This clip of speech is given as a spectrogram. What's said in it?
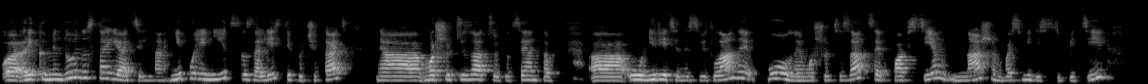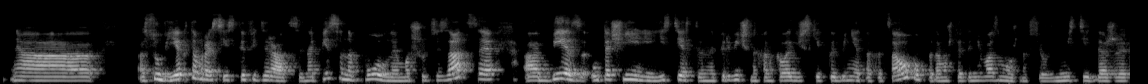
А, рекомендую настоятельно не полениться, залезть и почитать а, маршрутизацию пациентов у Неретиной Светланы, полная маршрутизация по всем нашим 85 субъектом Российской Федерации. Написана полная маршрутизация без уточнения, естественно, первичных онкологических кабинетов и ЦАОПов, потому что это невозможно все вместить даже,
